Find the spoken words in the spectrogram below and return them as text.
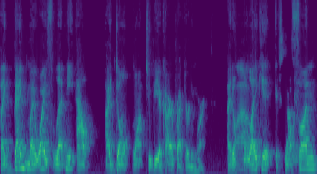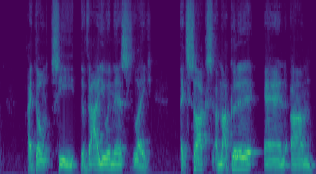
like begged my wife, let me out. I don't want to be a chiropractor anymore. I don't wow. like it. It's not fun. I don't see the value in this. Like, it sucks. I'm not good at it. And um,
